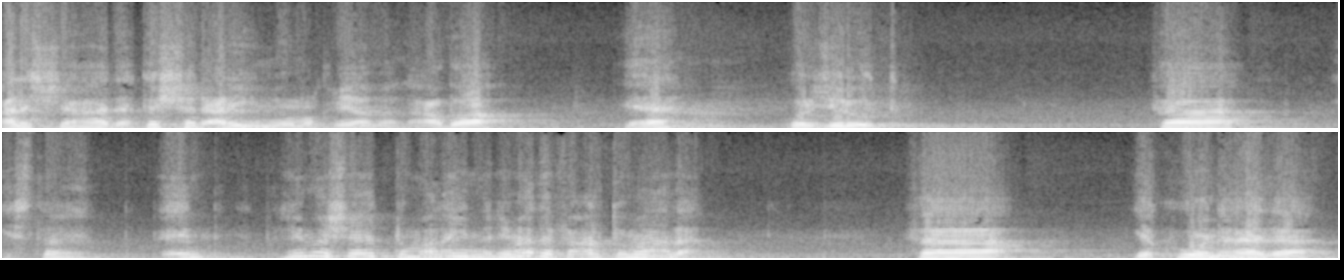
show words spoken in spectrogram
على الشهادة تشهد عليهم يوم القيامة الأعضاء والجلود. فيستغرب لما شهدتم علينا؟ لماذا فعلتم هذا؟ فيكون هذا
